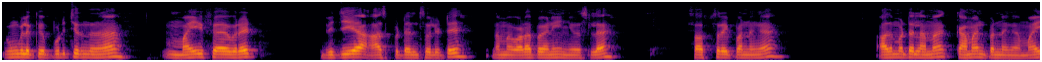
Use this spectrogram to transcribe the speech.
உங்களுக்கு பிடிச்சிருந்ததுன்னா மை ஃபேவரட் விஜயா ஹாஸ்பிட்டல்னு சொல்லிட்டு நம்ம வடபழனி நியூஸில் சப்ஸ்கிரைப் பண்ணுங்கள் அது மட்டும் இல்லாமல் கமெண்ட் பண்ணுங்கள் மை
